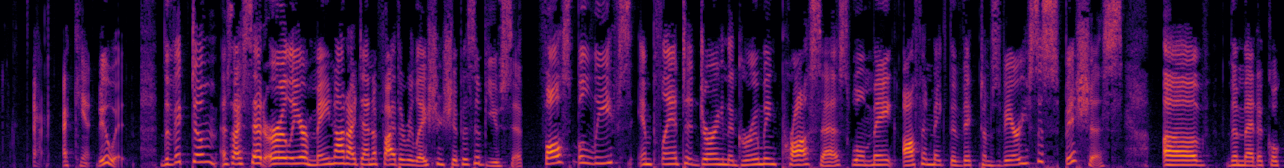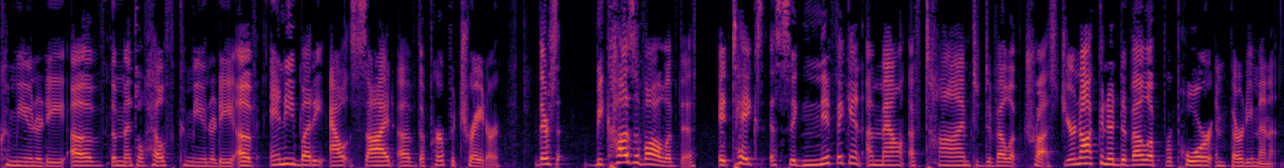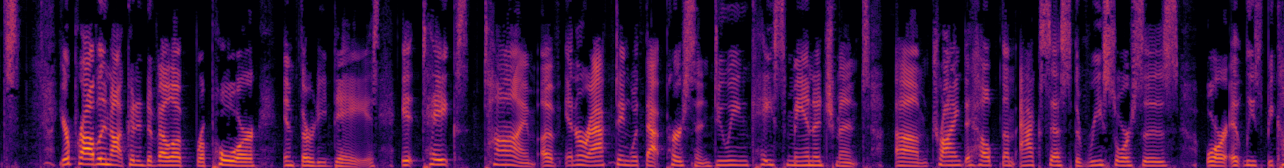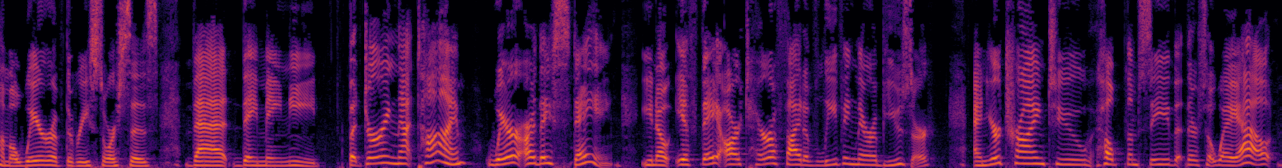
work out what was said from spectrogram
I can't do it. The victim, as I said earlier, may not identify the relationship as abusive. False beliefs implanted during the grooming process will make often make the victims very suspicious of the medical community, of the mental health community, of anybody outside of the perpetrator. There's because of all of this, it takes a significant amount of time to develop trust. You're not going to develop rapport in 30 minutes. You're probably not going to develop rapport in 30 days. It takes time of interacting with that person, doing case management, um, trying to help them access the resources or at least become aware of the resources that they may need. But during that time, where are they staying? You know, if they are terrified of leaving their abuser, and you're trying to help them see that there's a way out,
